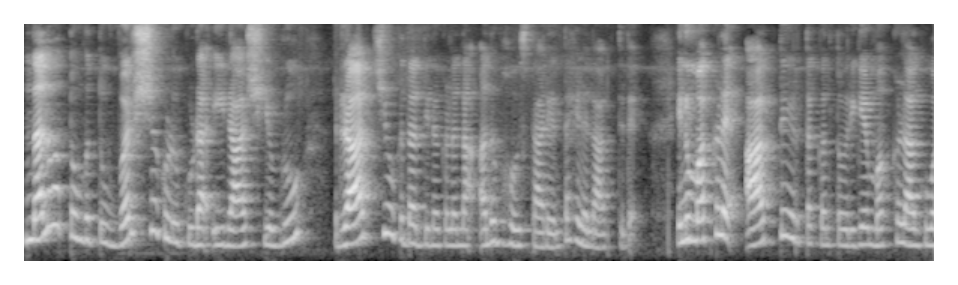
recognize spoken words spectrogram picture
ನಲವತ್ತೊಂಬತ್ತು ವರ್ಷಗಳು ಕೂಡ ಈ ರಾಶಿಯವರು ರಾಜ್ಯೋಗದ ದಿನಗಳನ್ನು ಅನುಭವಿಸ್ತಾರೆ ಅಂತ ಹೇಳಲಾಗ್ತಿದೆ. ಇನ್ನು ಮಕ್ಕಳೇ, ಆಗದೇ ಇರತಕ್ಕಂಥವರಿಗೆ ಮಕ್ಕಳಾಗುವ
